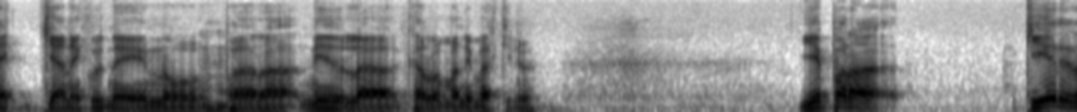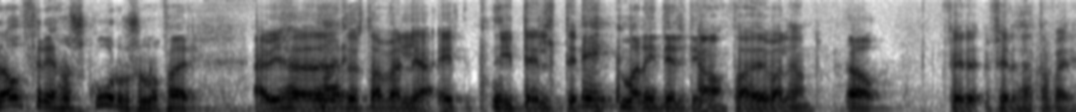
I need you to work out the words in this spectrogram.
leggja hann einhvern veginn og bara nýðurlega gamla mann í merkinu. Ég bara gerir ráð fyrir að hann skorur svona færi. Ef ég hefði Það þurft að velja einn í deildinni. einn mann í Já, deildinni þá hefði ég valið hann. Já. fyrir, fyrir þetta færi.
